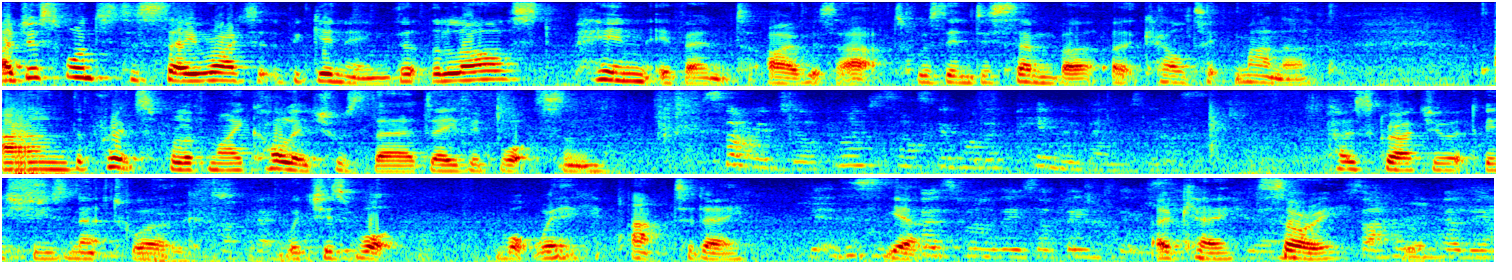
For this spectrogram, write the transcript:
I just wanted to say right at the beginning that the last PIN event I was at was in December at Celtic Manor, and the principal of my college was there, David Watson. Sorry, Gill, can I just ask you what a PIN event is? Postgraduate Issues Network, Okay. which is what what we're at today. Yeah, this is Yeah. the first one of these I've been to. so, Okay, yeah. sorry. So I haven't heard the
